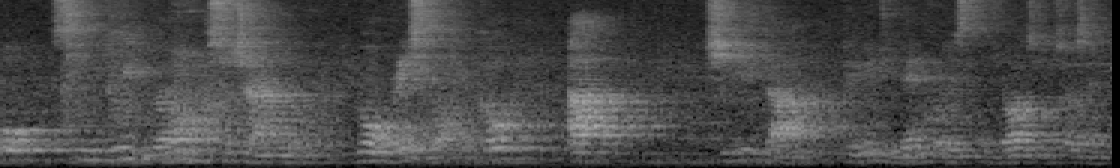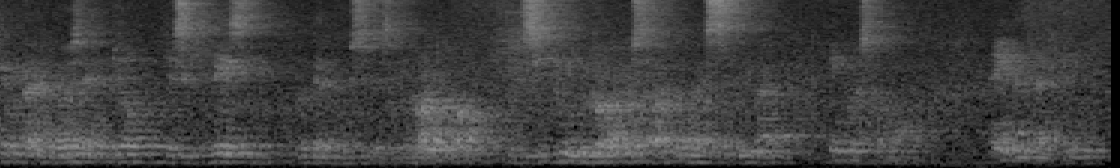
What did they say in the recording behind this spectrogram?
o si intuivano associando l'uomo preistorico a civiltà primitive come esistenti oggi. Per esempio, prendo l'esempio gli eschimesi, vedete come si vestivano loro, si intuivono la loro storia come essere in questo modo. E in effetti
